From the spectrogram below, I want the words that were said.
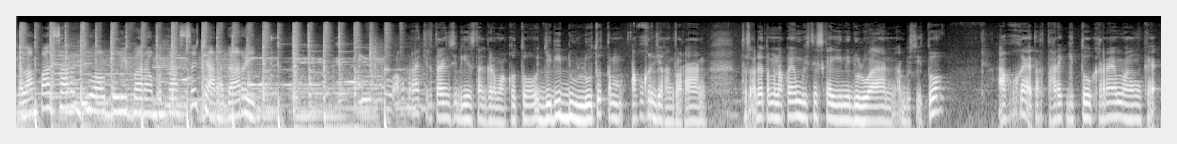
dalam pasar jual beli barang bekas secara daring pernah ceritain sih di Instagram aku tuh. Jadi dulu tuh tem aku kerja kantoran. Terus ada temen aku yang bisnis kayak gini duluan. Abis itu aku kayak tertarik gitu karena emang kayak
